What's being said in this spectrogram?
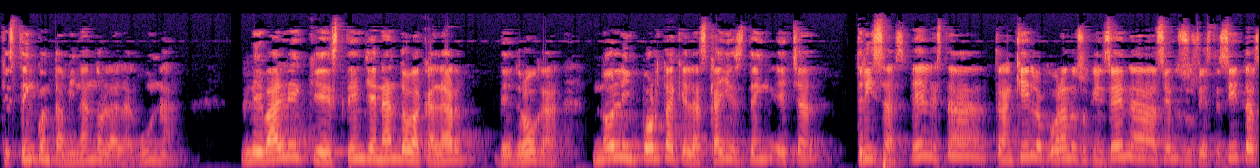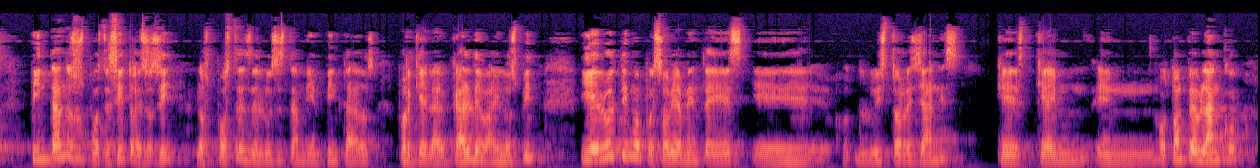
que estén contaminando la laguna. Le vale que estén llenando Bacalar de droga. No le importa que las calles estén hechas trizas. Él está tranquilo, cobrando su quincena, haciendo sus fiestecitas, pintando sus postecitos. Eso sí, los postes de luz están bien pintados porque el alcalde va y los pinta. Y el último, pues obviamente es eh, Luis Torres Llanes, que, que en Otompe Blanco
